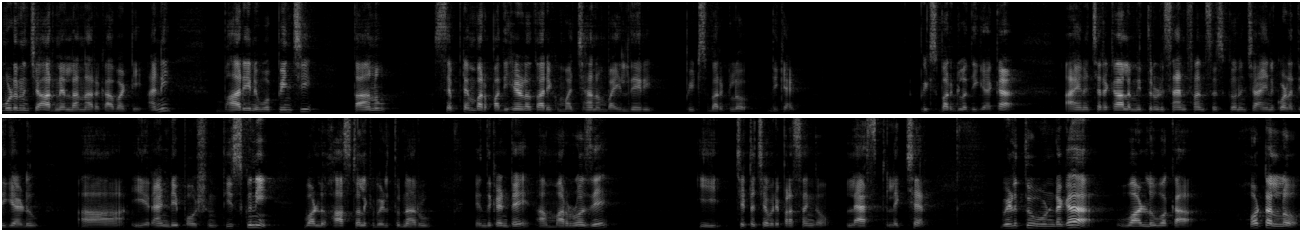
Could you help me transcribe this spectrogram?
మూడు నుంచి ఆరు నెలలు అన్నారు కాబట్టి అని భార్యని ఒప్పించి తాను సెప్టెంబర్ పదిహేడో తారీఖు మధ్యాహ్నం బయలుదేరి పిట్స్బర్గ్లో దిగాడు. పిట్స్బర్గ్లో దిగాక ఆయన చిరకాల మిత్రుడు శాన్ ఫ్రాన్సిస్కో నుంచి ఆయన కూడా దిగాడు. ఈ ర్యాండీ పౌషన్ తీసుకుని వాళ్ళు హాస్టల్కి వెళుతున్నారు. ఎందుకంటే ఆ మరో రోజే ఈ చిట్ట చివరి ప్రసంగం లాస్ట్ లెక్చర్ వెళుతూ ఉండగా వాళ్ళు ఒక హోటల్లో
